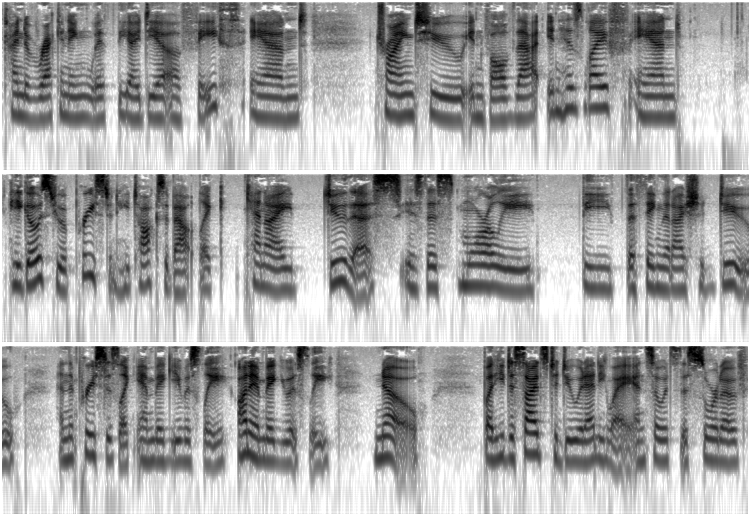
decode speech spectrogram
kind of reckoning with the idea of faith and trying to involve that in his life. And he goes to a priest and he talks about, like, can I do this? Is this morally the the thing that I should do? And the priest is like ambiguously, unambiguously, no. But he decides to do it anyway. And so it's this sort of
